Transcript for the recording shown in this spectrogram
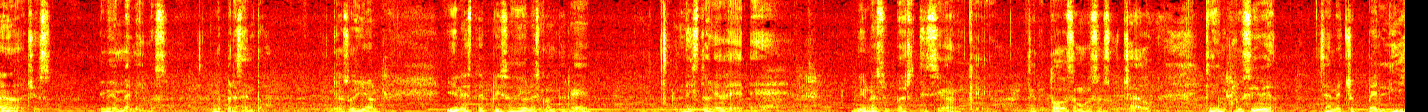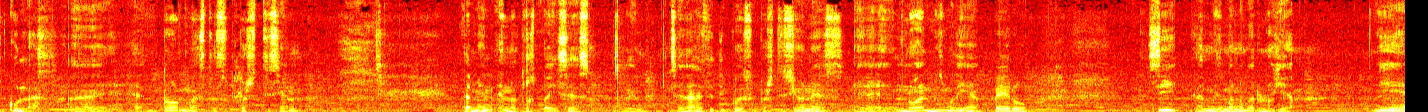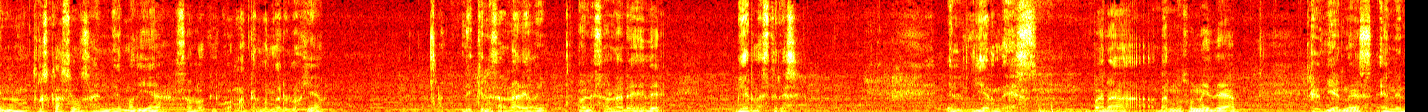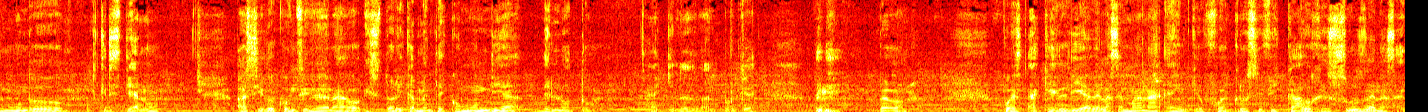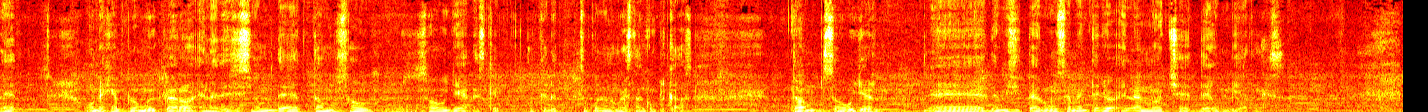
Buenas noches y bienvenidos. Me presento. Yo soy John y en este episodio les contaré la historia de, de una superstición que, que, todos hemos escuchado, que inclusive se han hecho películas eh, en torno a esta superstición. También en otros países eh, se da este tipo de supersticiones, eh, no al mismo día, pero sí la misma numerología y en otros casos el mismo día, solo que con otra numerología. ¿De qué les hablaré hoy? Hoy les hablaré de viernes 13. El viernes, para darnos una idea, el viernes en el mundo cristiano ha sido considerado históricamente como un día de luto. Aquí les va el porqué. Perdón. Pues aquel día de la semana en que fue crucificado Jesús de Nazaret un ejemplo muy claro en la decisión de Tom Sawyer, es que, ¿por qué le ponen nombres tan complicados? Tom Sawyer eh, de visitar un cementerio en la noche de un viernes.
